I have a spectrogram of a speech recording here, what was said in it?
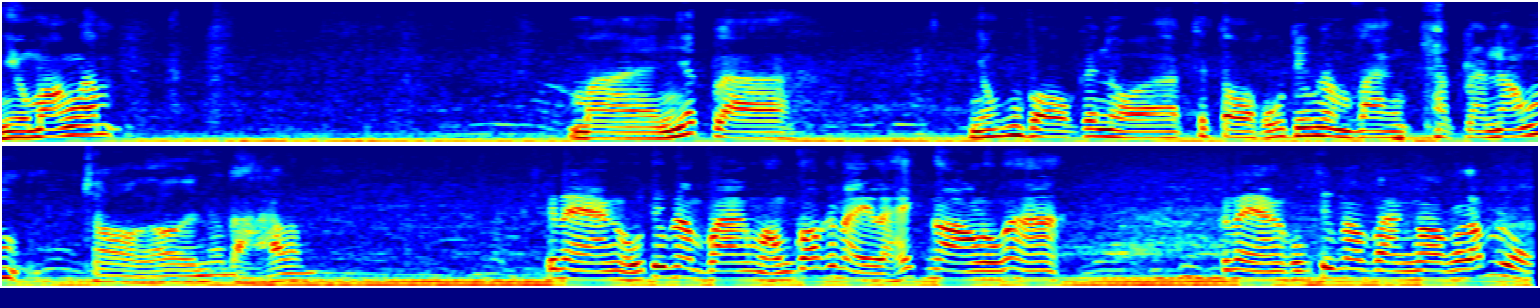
nhiều món lắm. Mà nhất là nhúng vô cái nồi, cái tô hủ tiếu năm vàng thật là nóng. Trời ơi, nó đã lắm. Cái này ăn hủ tiếu năm vàng mà không có cái này là hết ngon luôn á ha. Cái này ăn hủ tiếu năm vàng ngon lắm luôn.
